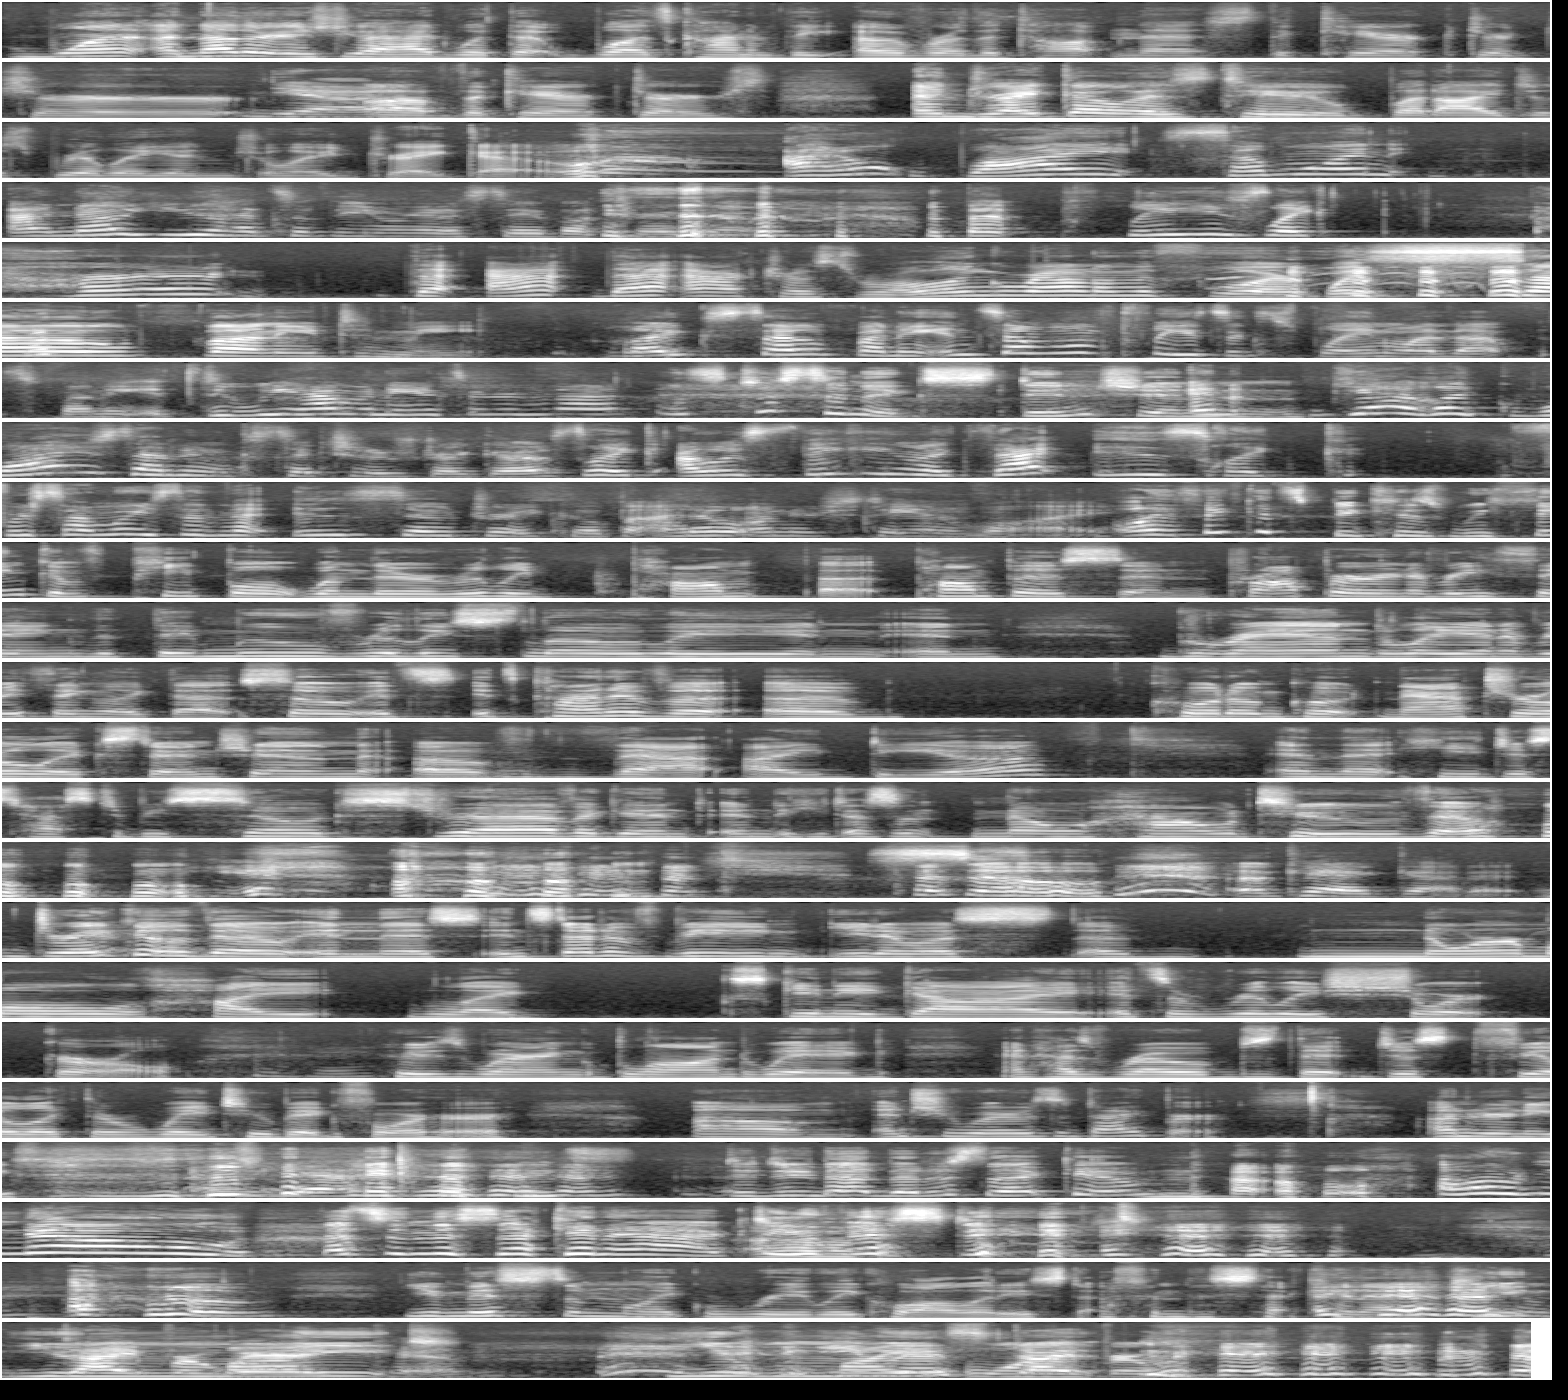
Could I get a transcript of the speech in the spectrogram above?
one another issue I had with it was kind of the over the topness, the caricature Yeah. of the characters. And Draco is too, but I just really enjoyed Draco. I don't why someone I know you had something you were gonna say about Draco, but please like her the a- that actress rolling around on the floor was so funny to me. Like so funny. And someone please explain why that was funny. Do we have an answer to that? It's just an extension. And yeah, like why is that an extension of Draco? I was like I was thinking like that is like for some reason that is so Draco, but I don't understand why. Well, I think it's because we think of people when they're really pomp- uh, pompous and proper and everything that they move really slowly and, and grandly and everything like that. So it's it's kind of a, a quote unquote natural extension of that idea. And that he just has to be so extravagant, and he doesn't know how to, though. Um, so, okay, I got it. Draco though in this instead of being you know a normal height like skinny guy it's a really short girl who's wearing a blonde wig and has robes that just feel like they're way too big for her. Um, and she wears a diaper underneath Oh, yeah. did you not notice that kim no. oh no that's in the second act you Oh. missed it um, you missed some like really quality stuff in the second act you, you diaper wearing might Kim. you might want diaper wearing.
